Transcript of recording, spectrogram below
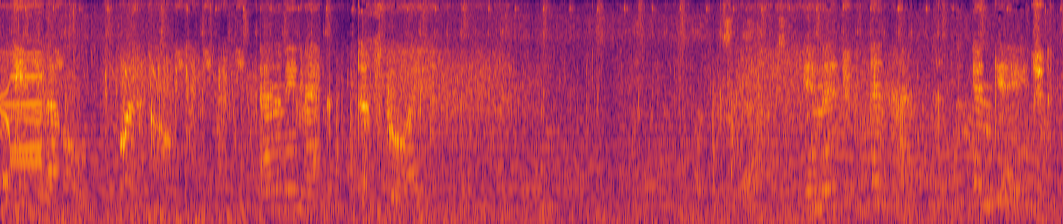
Level critical. Enemy mech destroyed. Image enhancement engaged.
